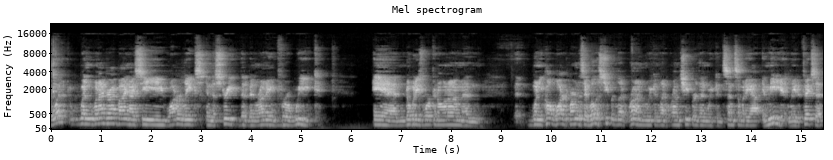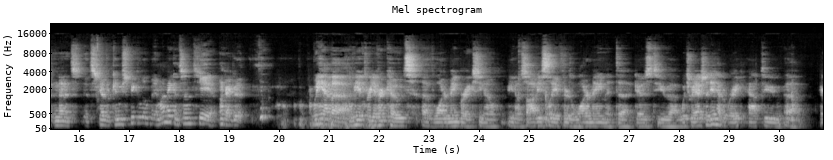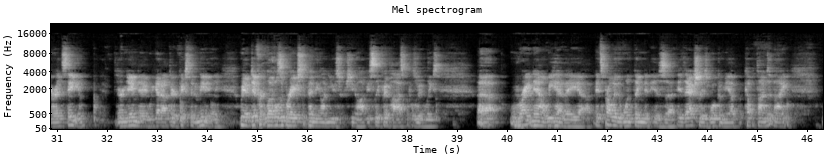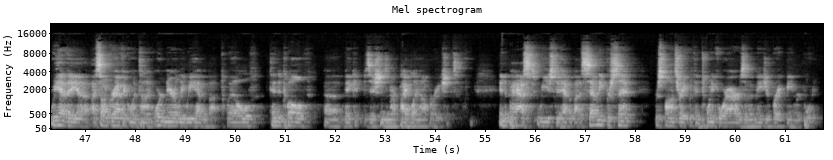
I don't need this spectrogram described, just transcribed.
What when when I drive by and I see water leaks in the street that have been running for a week, and nobody's working on them, and when you call the water department, they say, well, it's cheaper to let it run. We can let it run cheaper than we can send somebody out immediately to fix it, and then it's it's scheduled. Can you speak a little bit? Am I making sense? Yeah. Okay, good. We have uh, we have three different codes of water main breaks. You know, you know. So obviously, if there's a water main that uh, goes to uh, which we actually did have a break out to uh, Arrowhead Stadium during game day, we got out there and fixed it immediately. We have different levels of breaks depending on users. You know, obviously, if we have hospitals, we have leaks. Uh, right now, we have a. Uh, it's probably the one thing that is uh, is actually has woken me up a couple times at night. We have a. Uh, I saw a graphic one time. Ordinarily, we have about 12, 10 to 12 uh, vacant positions in our pipeline operations. In the past, we used to have about a 70% response rate within 24 hours of a major break being reported.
